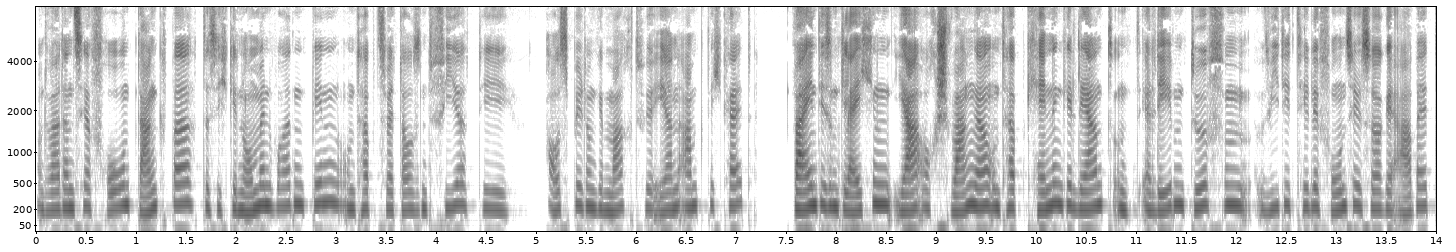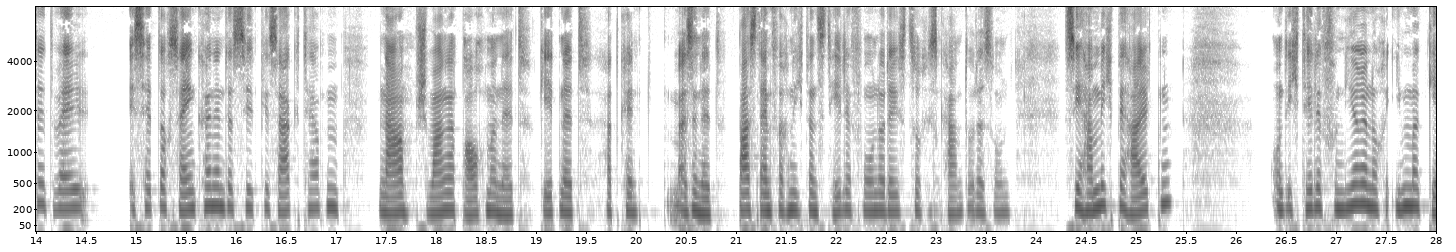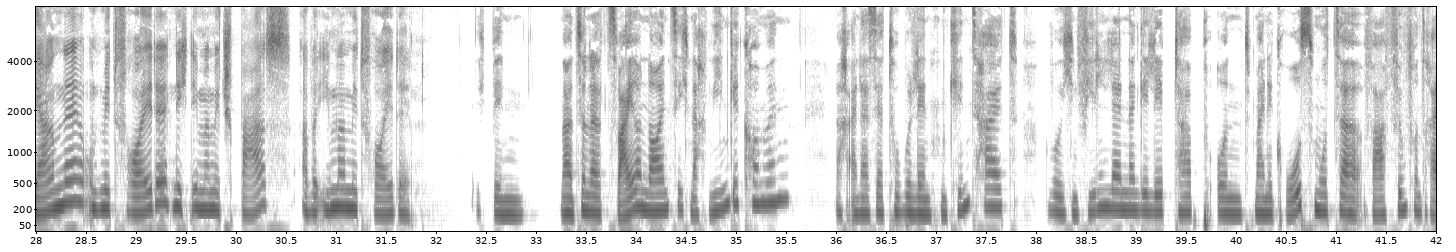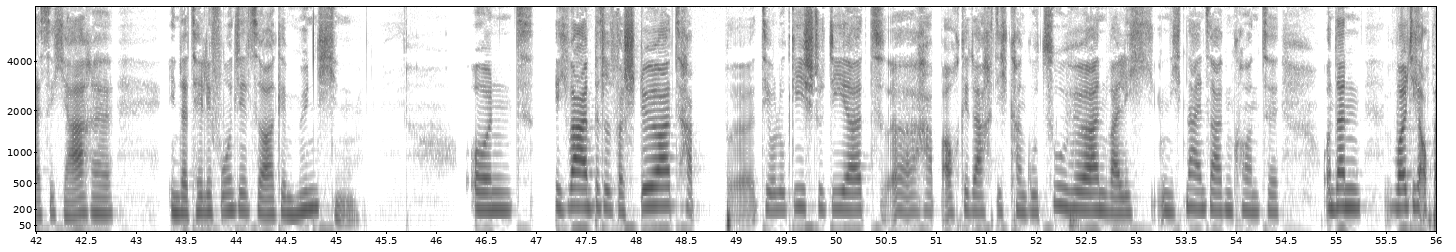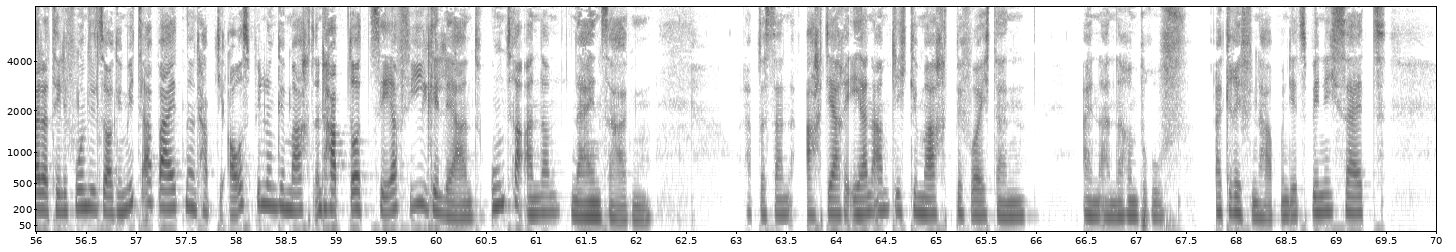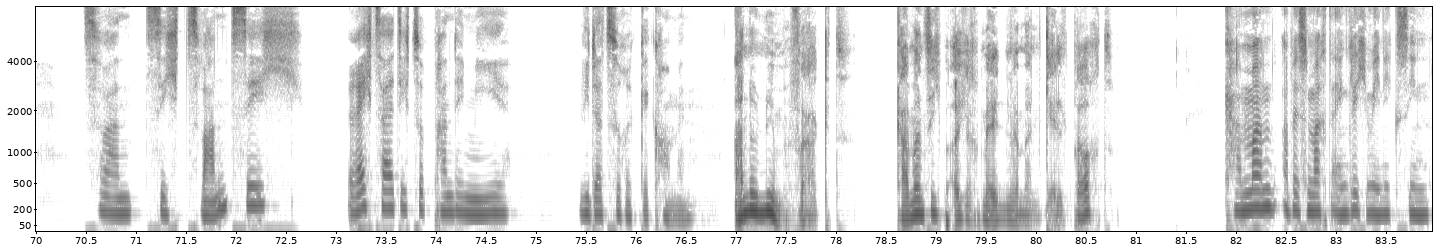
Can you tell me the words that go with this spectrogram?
Und war dann sehr froh und dankbar, dass ich genommen worden bin und habe 2004 die Ausbildung gemacht für Ehrenamtlichkeit, war in diesem gleichen Jahr auch schwanger und habe kennengelernt und erleben dürfen, wie die Telefonseelsorge arbeitet, weil es hätte auch sein können, dass sie gesagt haben, na, schwanger braucht man nicht, geht nicht, hat kein, weiß ich nicht, passt einfach nicht ans Telefon oder ist zu riskant oder so. Und sie haben mich behalten und ich telefoniere noch immer gerne und mit Freude, nicht immer mit Spaß, aber immer mit Freude. Ich bin 1992 nach Wien gekommen, nach einer sehr turbulenten Kindheit, wo ich in vielen Ländern gelebt habe und meine Großmutter war 35 Jahre in der Telefonseelsorge München. Und ich war ein bisschen verstört, habe äh, Theologie studiert, äh, habe auch gedacht, ich kann gut zuhören, weil ich nicht Nein sagen konnte. Und dann wollte ich auch bei der Telefonseelsorge mitarbeiten und habe die Ausbildung gemacht und habe dort sehr viel gelernt, unter anderem Nein sagen. Und habe das dann acht Jahre ehrenamtlich gemacht, bevor ich dann einen anderen Beruf ergriffen habe. Und jetzt bin ich seit 2020 rechtzeitig zur Pandemie wieder zurückgekommen. Anonym fragt, kann man sich bei euch auch melden, wenn man Geld braucht? Kann man, aber es macht eigentlich wenig Sinn.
